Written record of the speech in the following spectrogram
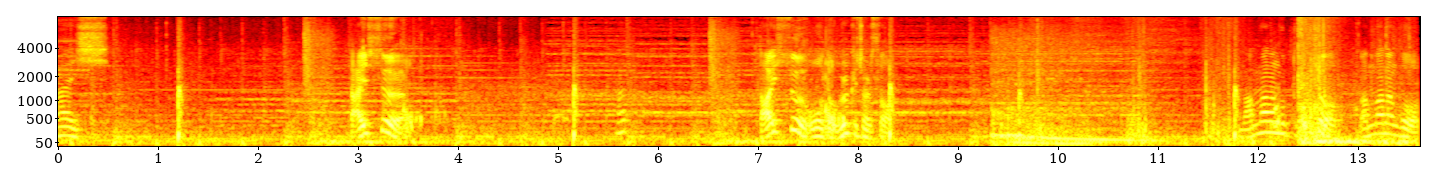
아이씨. 나이스. 헛. 나이스. 오, 나 왜 이렇게 잘 쏴? 만만한 거 붙여. 만만한 거.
